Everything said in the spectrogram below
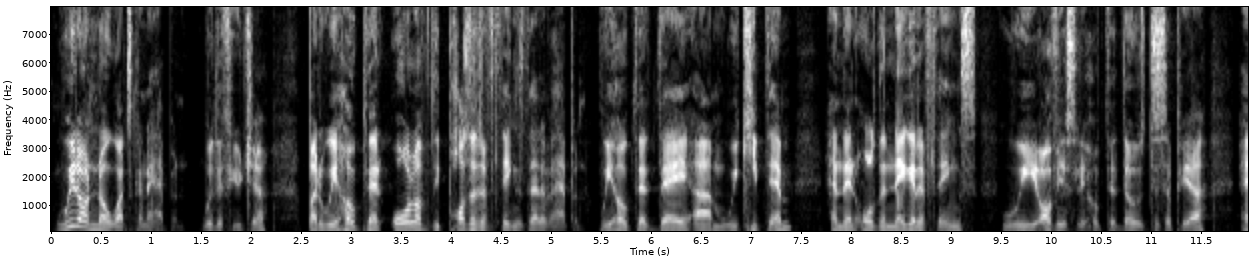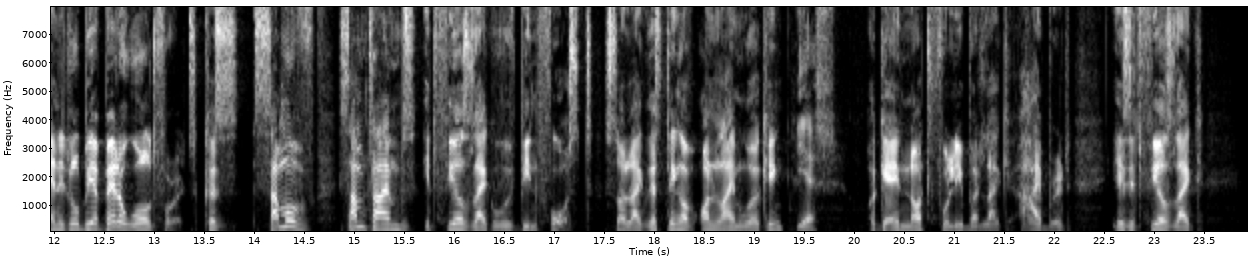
we don't know what's going to happen with the future, but we hope that all of the positive things that have happened, we hope that they um, we keep them, and then all the negative things, we obviously hope that those disappear, and it'll be a better world for it. Because some of sometimes it feels like we've been forced. So like this thing of online working, Yes. again, not fully, but like hybrid, is it feels like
